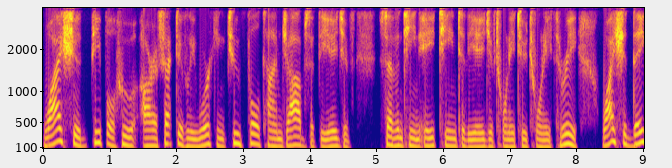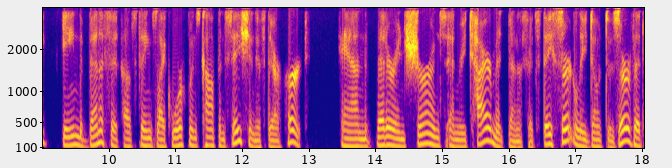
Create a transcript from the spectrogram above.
why should people who are effectively working two full-time jobs at the age of 17 18 to the age of 22 23 why should they gain the benefit of things like workman's compensation if they're hurt and better insurance and retirement benefits? They certainly don't deserve it.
